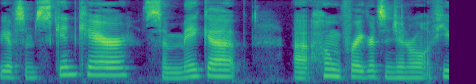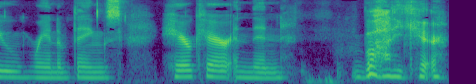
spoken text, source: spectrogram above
We have some skincare, some makeup, uh, home fragrance in general, a few random things, hair care, and then body care.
